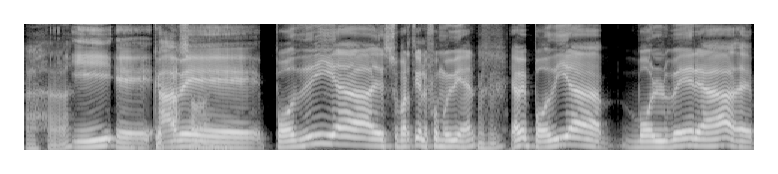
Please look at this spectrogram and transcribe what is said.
Ajá. y eh, ¿Qué pasó? Abe podría, su partido le fue muy bien, Ujú. y Abe podía volver a eh,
